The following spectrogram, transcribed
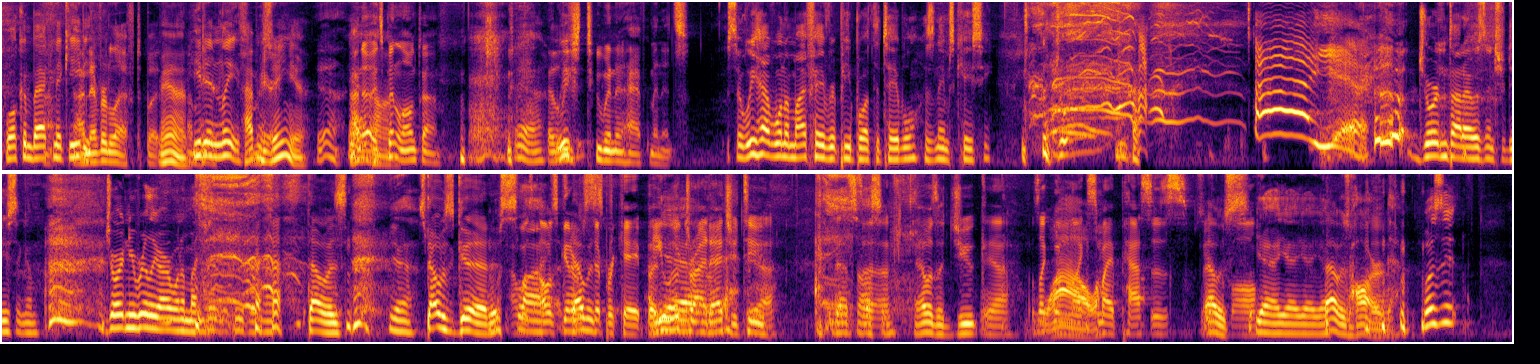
Welcome back, Nick Eady. I never left, but Man. I'm he didn't here. leave. Haven't seen you. Yeah, I know. It's been a long time. Yeah. At We've- least two and a half minutes. So we have one of my favorite people at the table. His name's Casey. Ah, yeah. Jordan thought I was introducing him. Jordan, you really are one of my favorite people. Man. That was Yeah. that was good. I was, Sly. I was going to reciprocate, but He Yeah. looked right at you too. yeah, That's awesome. That was a juke. yeah. It was like Wow. when like somebody passes. That was- ball. Yeah, yeah, yeah, yeah. That was hard. was it?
